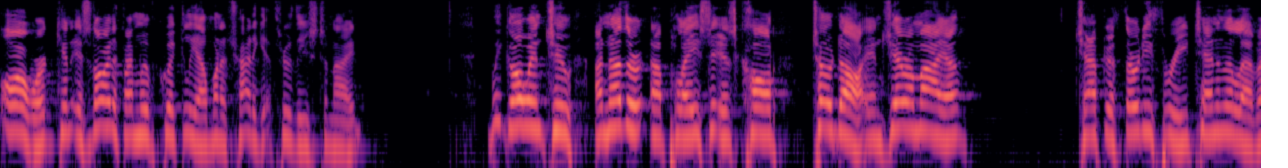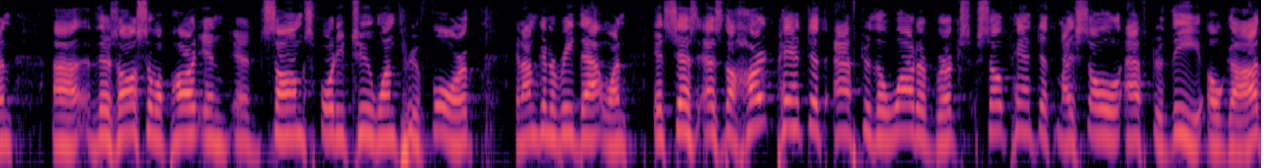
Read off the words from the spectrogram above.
forward. Can, it's all right if I move quickly? I want to try to get through these tonight. We go into another uh, place. It is called Todah. In Jeremiah chapter 33, 10 and 11, uh, there's also a part in Psalms 42, 1 through 4, and I'm going to read that one. It says, As the hart panteth after the water brooks, so panteth my soul after thee, O God.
